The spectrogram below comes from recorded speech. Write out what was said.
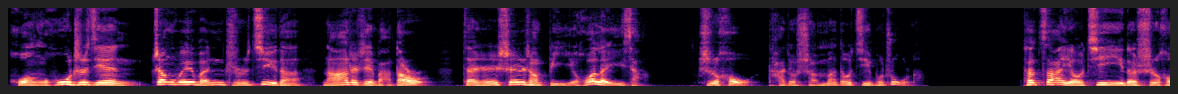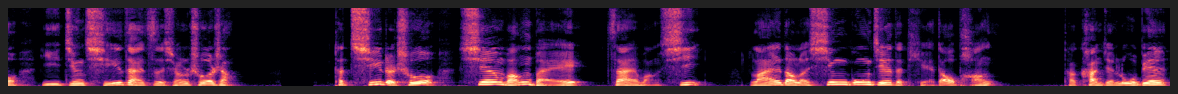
恍惚之间，张维文只记得拿着这把刀在人身上比划了一下，之后他就什么都记不住了。他再有记忆的时候，已经骑在自行车上。他骑着车，先往北，再往西，来到了兴工街的铁道旁。他看见路边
